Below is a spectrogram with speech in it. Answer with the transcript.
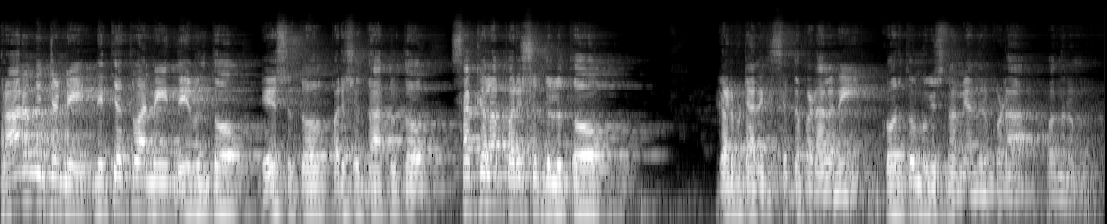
ప్రారంభించండి. నిత్యత్వాన్ని దేవునితో యేసుతో పరిశుద్ధాత్మతో సకల పరిశుద్ధులతో గడపడానికి సిద్ధపడాలని కోరుతూ ముగిస్తున్నాం. మీ అందరూ కూడా వందనములు.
